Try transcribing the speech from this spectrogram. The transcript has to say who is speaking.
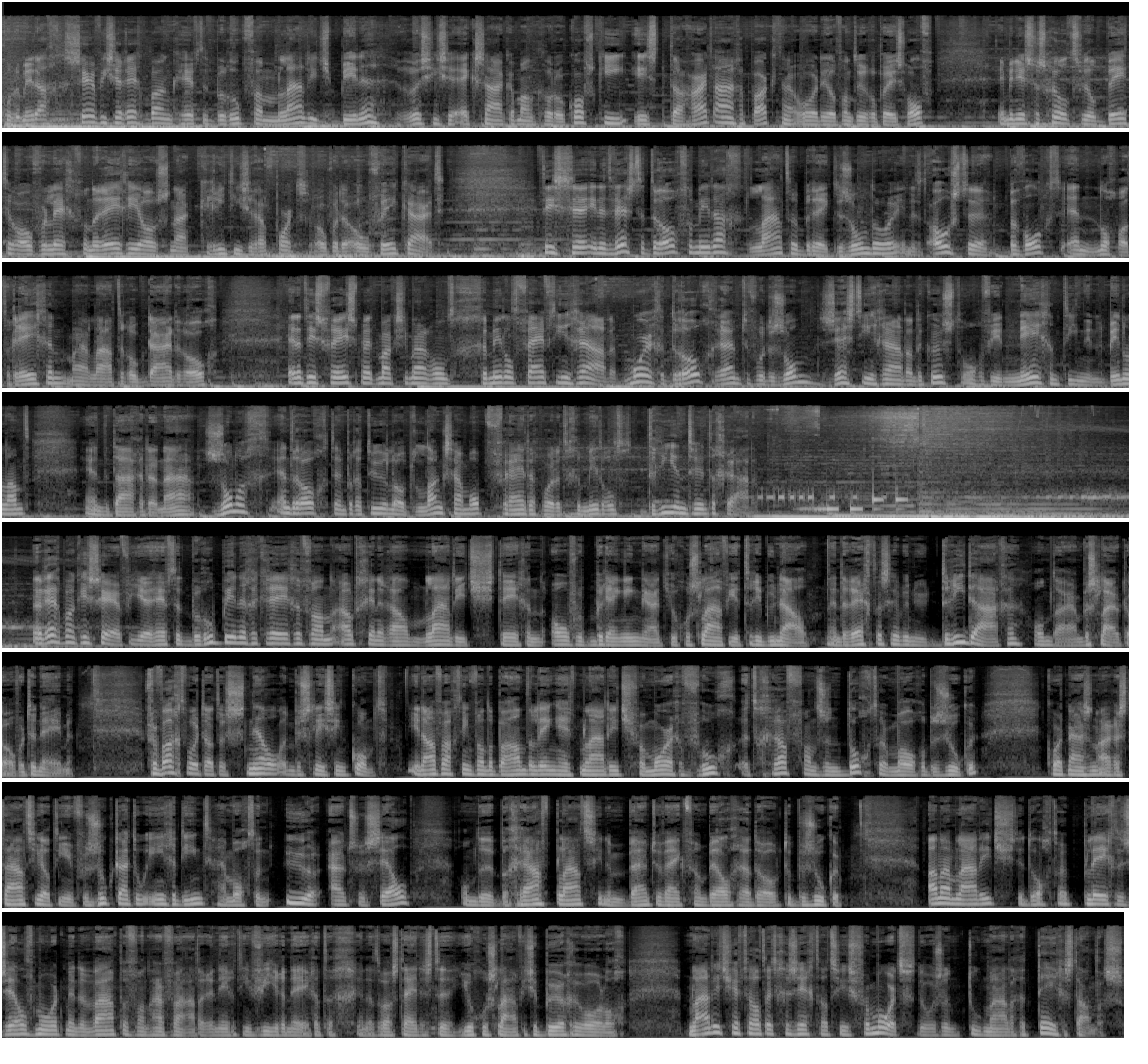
Speaker 1: Goedemiddag. Servische rechtbank heeft het beroep van Mladic binnen. Russische ex-zakenman Khodorkovsky is te hard aangepakt... naar oordeel van het Europees Hof. En minister Schultz wil beter overleg van de regio's... na kritisch rapport over de OV-kaart. Het is eh, in het westen droog vanmiddag. Later breekt de zon door. In het oosten bewolkt en nog wat regen, maar later ook daar droog. En het is fris met maxima rond gemiddeld 15 graden. Morgen droog, ruimte voor de zon, 16 graden aan de kust, ongeveer 19 in het binnenland. En de dagen daarna zonnig en droog. Temperatuur loopt langzaam op. Vrijdag wordt het gemiddeld 23 graden. Een rechtbank in Servië heeft het beroep binnengekregen van oud-generaal Mladic tegen overbrenging naar het Joegoslavië-tribunaal. En de rechters hebben nu drie dagen om daar een besluit over te nemen. Verwacht wordt dat er snel een beslissing komt. In afwachting van de behandeling heeft Mladic vanmorgen vroeg het graf van zijn dochter mogen bezoeken. Kort na zijn arrestatie had hij een verzoek daartoe ingediend. Hij mocht een uur uit zijn cel om de begraafplaats in een buitenwijk van Belgrado te bezoeken. Anna Mladic, de dochter, pleegde zelfmoord met een wapen van haar vader in 1994. En dat was tijdens de Joegoslavische burgeroorlog. Mladic heeft altijd gezegd dat ze is vermoord door zijn toenmalige tegenstanders.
